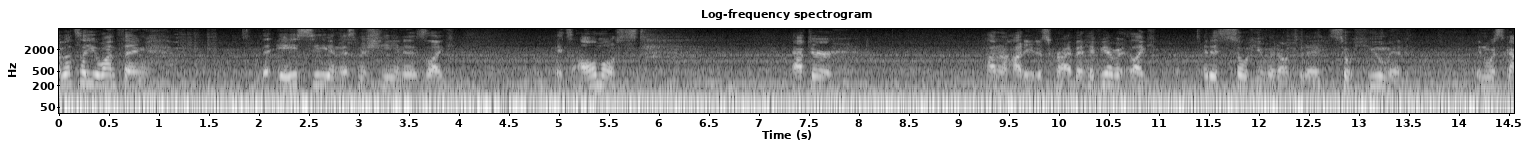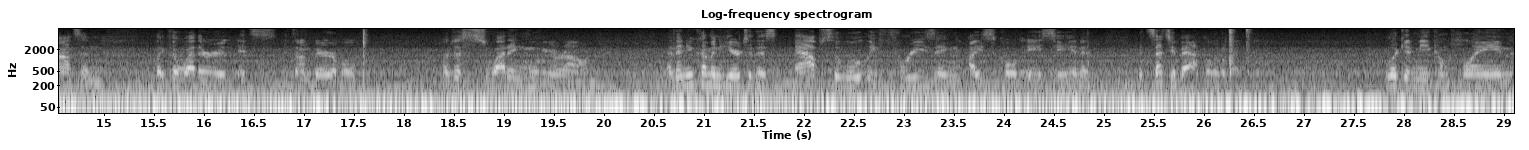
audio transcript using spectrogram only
I will tell you one thing. The AC in this machine is like, it's almost after, I don't know how do you describe it. Have you ever, like, it is so humid out today. So humid in Wisconsin. Like the weather, it's it's unbearable. I'm just sweating, moving around. And then you come in here to this absolutely freezing ice cold AC and it, it sets you back a little bit. Look at me complain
